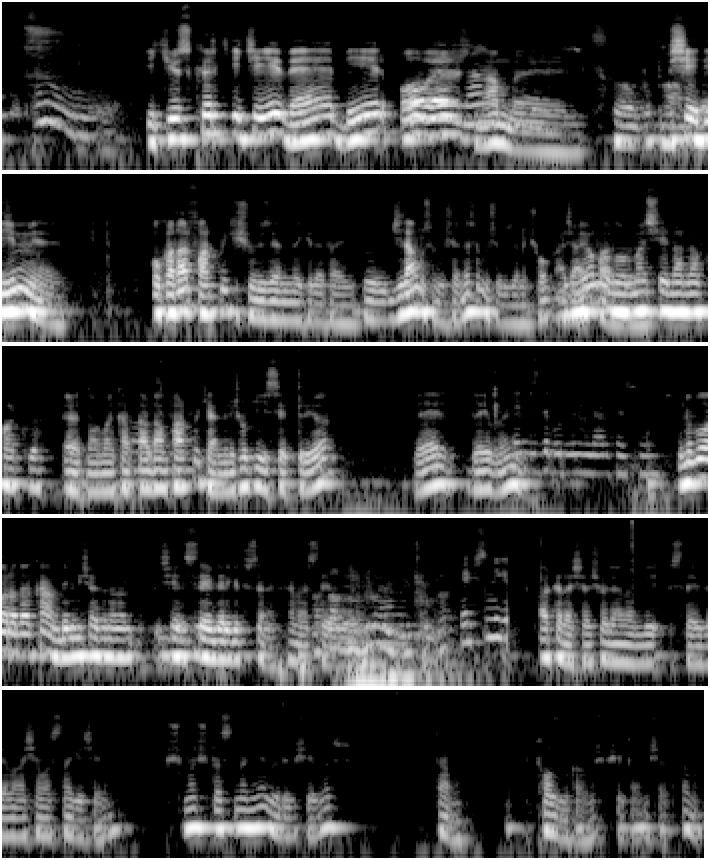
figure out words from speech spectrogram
242 ve bir overnumber. Bir şey diyeyim mi? O kadar farklı ki şu üzerindeki detay. Bu cila mı sürmüşler? Ne sürmüşler üzerine? Çok acayip Bilmiyorum ama farklı. normal şeylerden farklı. Evet normal kartlardan farklı. Kendini çok iyi hissettiriyor. Ve Draven'ın... Hem biz de bu ürünlerken sanıyoruz. Bunu bu arada Kaan benim içeriden hemen şey slave'leri getirsene. Hemen slave'leri. Hepsini Arkadaşlar şöyle hemen bir slave'leme aşamasına geçelim. Şunun şurasında niye böyle bir şey var? Tamam. Toz mu kalmış bir şey kalmış artık ama.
